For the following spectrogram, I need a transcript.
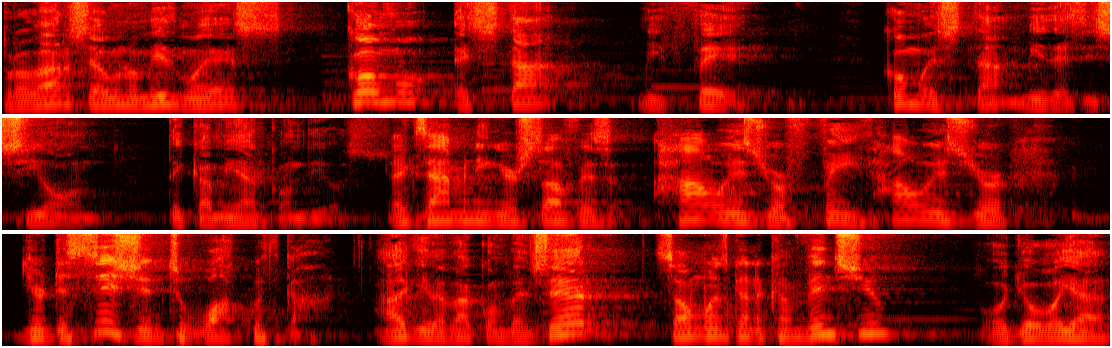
Probarse a uno mismo es cómo está mi fe, cómo está mi decisión de caminar con Dios. Examining yourself is how is your faith? How is your your decision to walk with God? ¿Alguien me va a convencer Someone's going to convince you, o yo voy a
